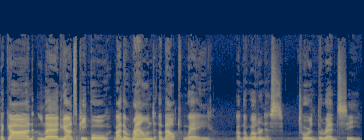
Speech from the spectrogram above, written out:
that God led God's people by the roundabout way of the wilderness toward the Red Sea.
